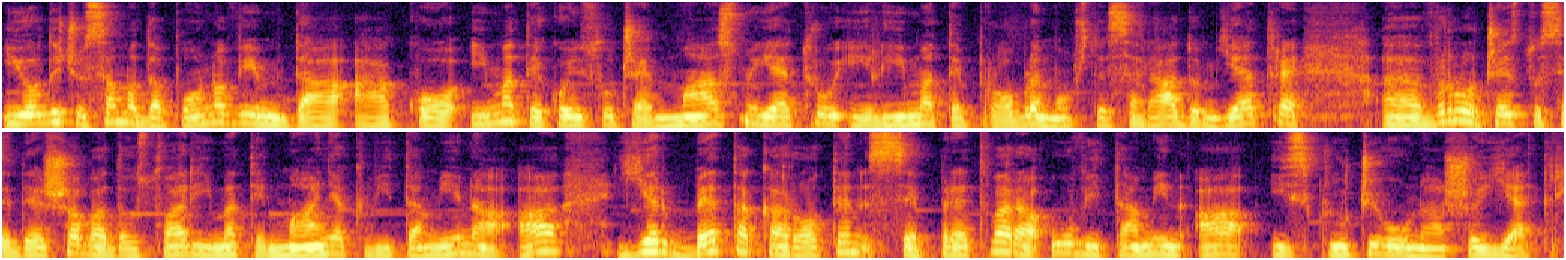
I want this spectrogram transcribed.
i ovde ću samo da ponovim da ako imate kojim slučajem masnu jetru ili imate problem uopšte sa radom jetre, vrlo često se dešava da u stvari imate manjak vitamina A, jer beta-karoten se pretvara u vitamin A isključivo u našoj jetri.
